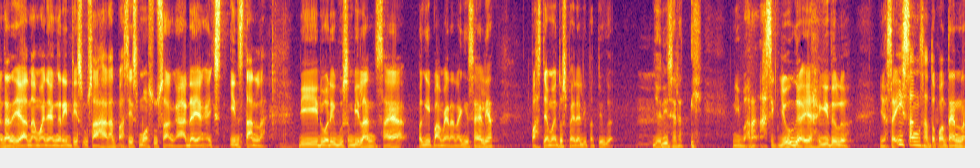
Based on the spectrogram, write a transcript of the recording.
kan ya namanya ngerintis usaha kan pasti semua susah nggak ada yang instan lah di 2009 saya pergi pameran lagi saya lihat pas zaman itu sepeda lipat juga jadi saya lihat ih ini barang asik juga ya gitu loh ya saya iseng satu kontainer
